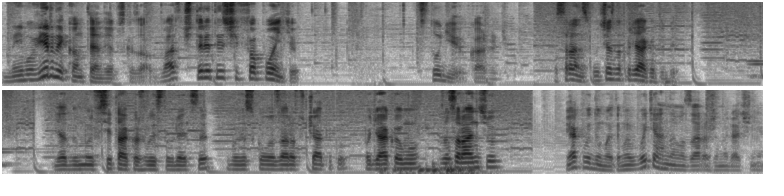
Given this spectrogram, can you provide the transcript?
Неймовірний контент, я б сказав. 24 тисячі фапоінтів. В студію кажуть. Засранець, величезна подяка тобі. Я думаю, всі також виставлять це обов'язково зараз в чатику. Подякуємо засранцю. Як ви думаєте, ми витягнемо зараз чи ні?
